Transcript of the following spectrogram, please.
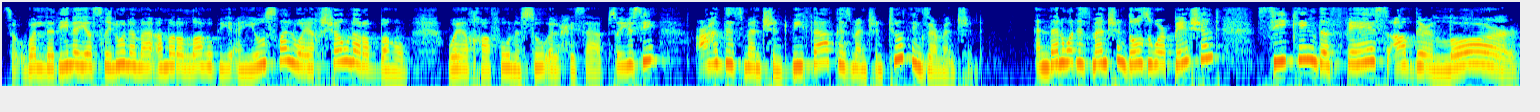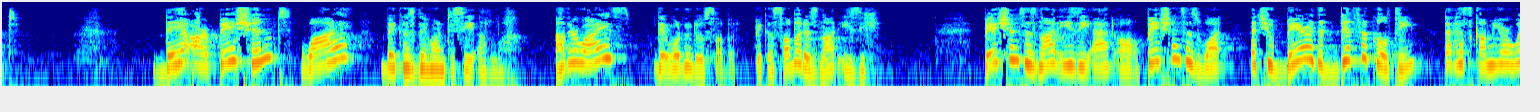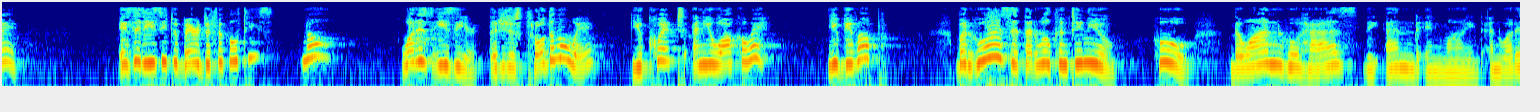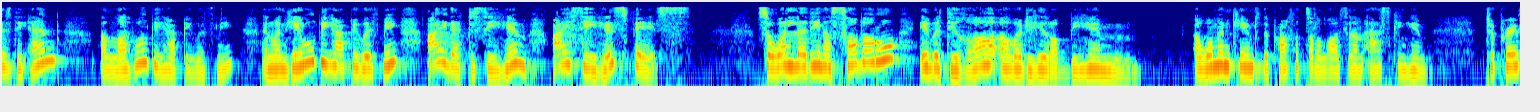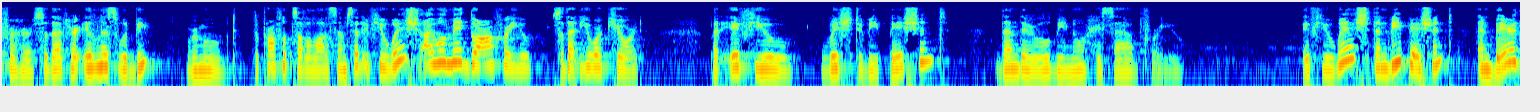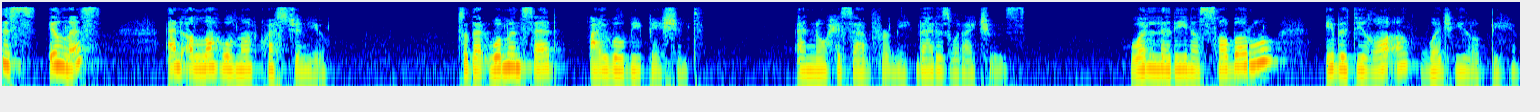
So, وَالَّذِينَ يَصِلُونَ مَا أَمَرَ اللَّهُ بِهِ أَن يُوصَلْ وَيَخْشَوْنَ رَبَّهُمْ وَيَخَافُونَ سُوءَ الْحِسَابِ So you see, ahd is mentioned, mithaq is mentioned, two things are mentioned. And then what is mentioned? Those who are patient, seeking the face of their Lord. They are patient. Why? Because they want to see Allah. Otherwise, they wouldn't do sabr. Because sabr is not easy. Patience is not easy at all. Patience is what? That you bear the difficulty that has come your way. Is it easy to bear difficulties? No. What is easier? That you just throw them away, you quit and you walk away. You give up. But who is it that will continue? Who? The one who has the end in mind. And what is the end? Allah will be happy with me. And when He will be happy with me, I get to see Him. I see His face. So وَالَّذِينَ صَبَرُوا إِبْتِغَاءَ وَجْهِ رَبِّهِمْ A woman came to the Prophet ﷺ asking him to pray for her so that her illness would be removed. The Prophet ﷺ said, if you wish, I will make dua for you so that you are cured. But if you wish to be patient, then there will be no hisab for you. If you wish, then be patient and bear this illness, and Allah will not question you. So that woman said, I will be patient, and no hisab for me. That is what I choose. وَالَّذِينَ صَبَرُوا إِبْتِغَاءَ وَجْهِ رَبِّهِمْ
